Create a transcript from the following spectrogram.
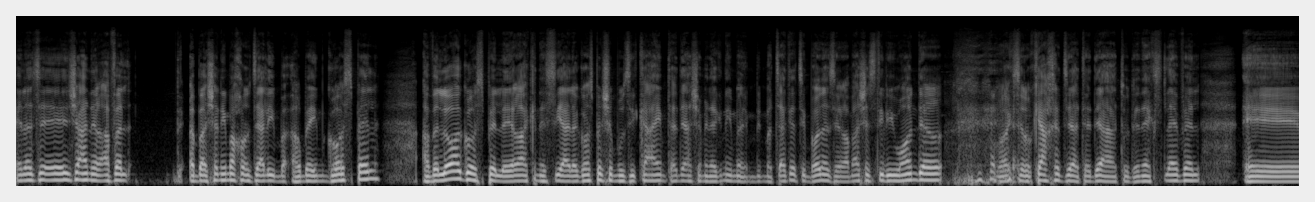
אלא זה ז'אנר, אבל בשנים האחרונות זה היה לי הרבה עם גוספל, אבל לא הגוספל אה, רק נסיעה, אלא גוספל של מוזיקאים, אתה יודע, שמנגנים, מצאתי את בואנה, זה רמה של סטיבי וונדר, רק זה לוקח את זה, אתה יודע, to the next level. אה,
